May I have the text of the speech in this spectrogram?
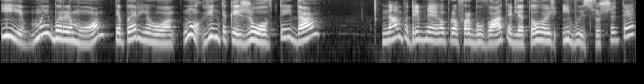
І ми беремо тепер його, ну, він такий жовтий, да? Нам потрібно його профарбувати для того і висушити,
